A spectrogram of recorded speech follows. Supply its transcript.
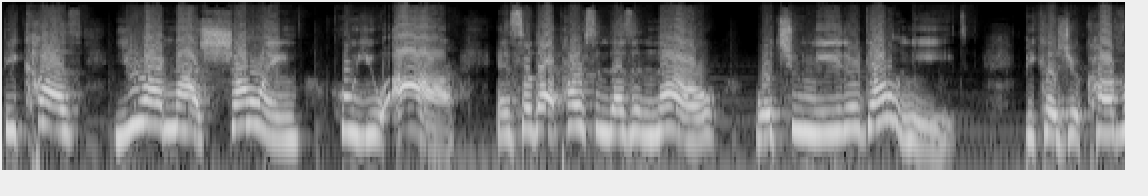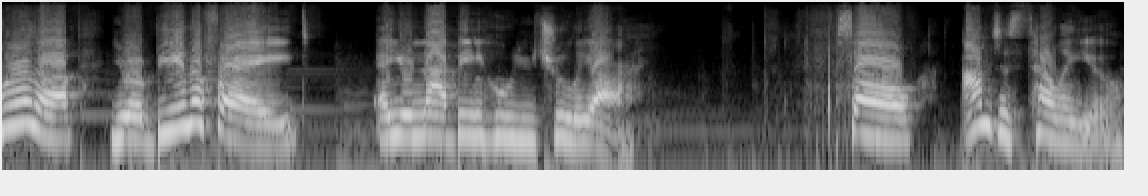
because you are not showing who you are. And so that person doesn't know what you need or don't need because you're covering up, you're being afraid, and you're not being who you truly are. So I'm just telling you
